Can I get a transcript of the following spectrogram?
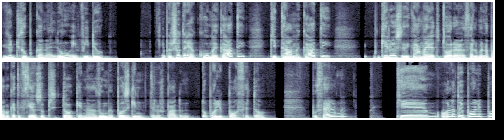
YouTube καναλιού ή βίντεο. Οι περισσότεροι ακούμε κάτι, κοιτάμε κάτι, κυρίως ειδικά άμα είναι το τώρα, θέλουμε να πάμε κατευθείαν στο ψητό και να δούμε πώς γίνεται τέλος πάντων το πολυπόθετο που θέλουμε. Και όλο το υπόλοιπο,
